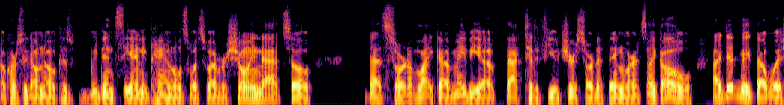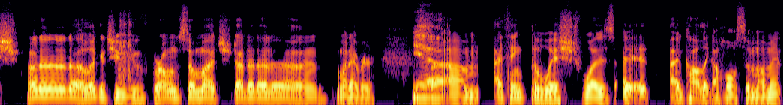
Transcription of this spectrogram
Of course, we don't know because we didn't see any panels whatsoever showing that. So that's sort of like a maybe a Back to the Future sort of thing, where it's like, oh, I did make that wish. Oh, da, da, da, da. look at you, you've grown so much. Da, da, da, da, whatever. Yeah. But um, I think the wish was it, I'd call it like a wholesome moment,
